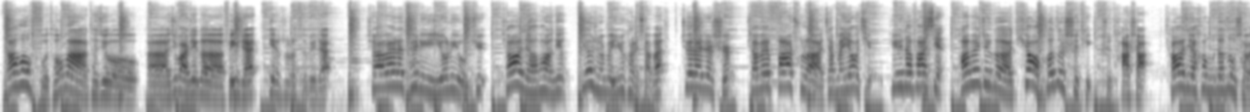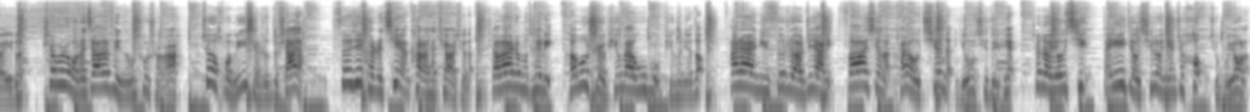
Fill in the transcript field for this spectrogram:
然后斧头嘛，他就啊就把这个肥宅变成了死肥宅。小白的推理有理有据，乔小姐和胖丁也准备愉快的下班。就在这时，小白发出了加班邀请，因为他发现旁边这个跳河的尸体是他杀。乔小姐恨不得揍小白一顿，是不是我的加班费能出成啊？这货明显是自杀呀！司机可是亲眼看到他跳下去的。小白这么推理，可不是平白无故凭空捏造。他在女死者指甲里发现了含有铅的油漆碎片，这种油漆在一九七六年之后就不用了，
